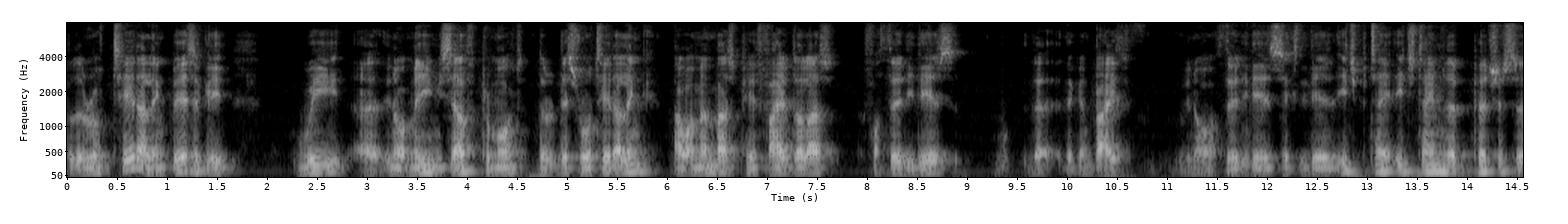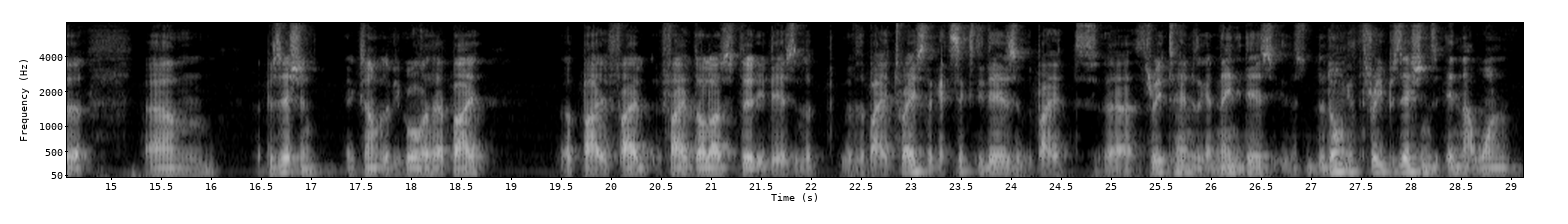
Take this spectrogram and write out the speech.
But the rotator link, basically, we, uh, you know, me, myself, promote the, this rotator link. Our members pay $5 for 30 days. The, they can buy, you know, 30 days, 60 days. Each, each time they purchase a, um, a position, example, if you go over there, buy, they'll buy five, $5, 30 days. If if they buy it twice, they get 60 days. If they buy it uh, three times, they get 90 days. They don't get three positions in that one,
